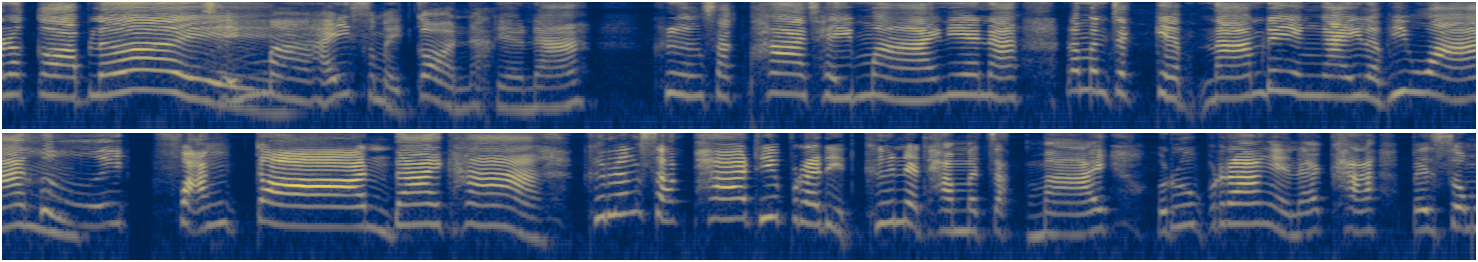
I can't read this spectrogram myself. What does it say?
ประกอบเลย ใช้ไม้สมัยก่อนน่ะ เดี๋ยวนะ เครื่องซักผ้าใช้ไม้เนี่ยนะ แล้วมันจะเก็บน้ำได้ยังไงล่ะพี่วานเฮ้ยฟังก่อนได้ค่ะ เครื่องซักผ้าที่ประดิษฐ์ขึ้นเนี่ยทำมาจากไม้ รูปร่างเนี่ยนะคะ เป็นทรง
